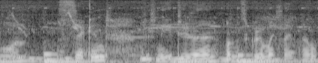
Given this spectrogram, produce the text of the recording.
One second. Just need to uh, unscrew my side panel.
